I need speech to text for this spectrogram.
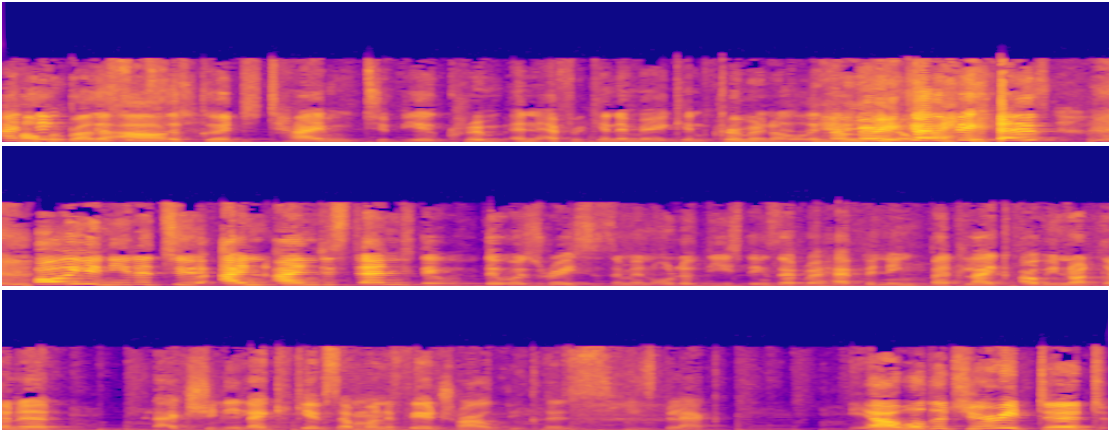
I help think a brother out? this out. is a good time to be a crim- an African American Criminal, criminal in America because all you needed to I, I understand there, there was racism and all of these things that were happening, but like, are we not gonna actually like give someone a fair trial because he's black? Yeah, well, the jury did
